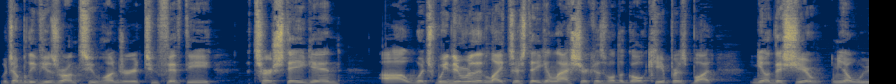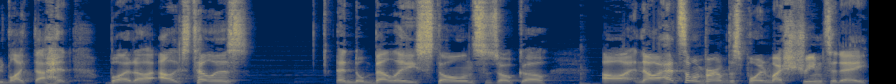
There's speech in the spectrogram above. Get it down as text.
which I believe he was around 200, 250. Ter Stegen, uh, which we didn't really like Ter Stegen last year because of all the goalkeepers, but you know this year, you know we'd like that. But uh, Alex Telles, Ndombele, Stone, Sissoko. Uh, now I had someone bring up this point in my stream today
